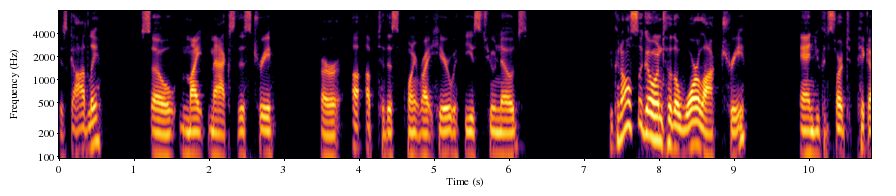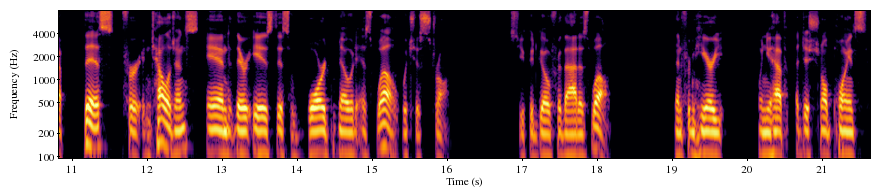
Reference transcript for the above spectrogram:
is godly, so might max this tree or up to this point right here with these two nodes. You can also go into the warlock tree and you can start to pick up this for intelligence, and there is this ward node as well, which is strong. So you could go for that as well. Then from here, when you have additional points,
